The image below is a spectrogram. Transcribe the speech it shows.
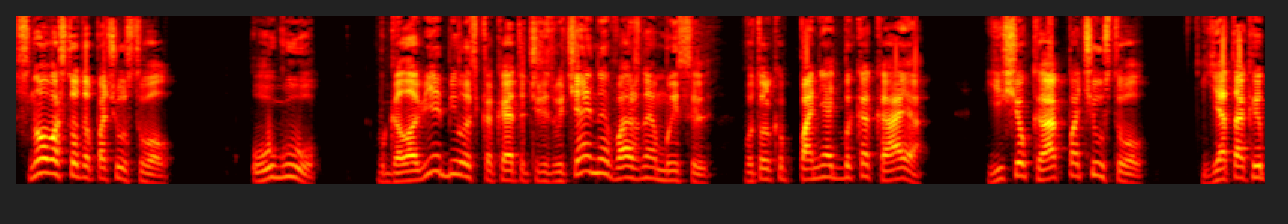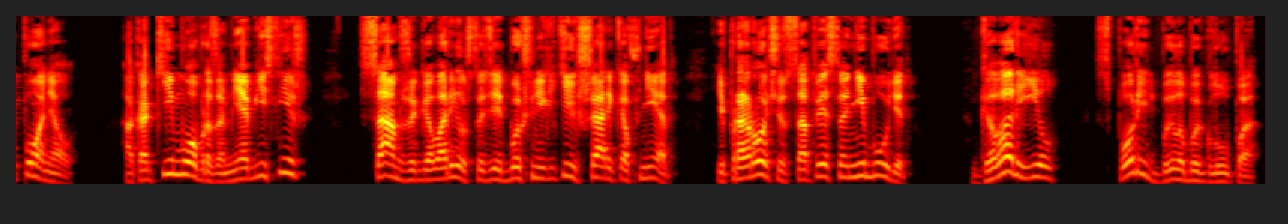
Снова что-то почувствовал? Угу. В голове билась какая-то чрезвычайно важная мысль. Вот только понять бы какая. Еще как почувствовал. Я так и понял. А каким образом, не объяснишь? Сам же говорил, что здесь больше никаких шариков нет. И пророчеств, соответственно, не будет. Говорил. Спорить было бы глупо.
